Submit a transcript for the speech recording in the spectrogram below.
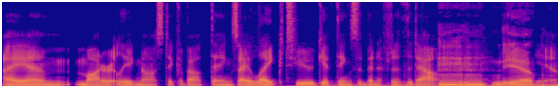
I am moderately agnostic about things. I like to give things the benefit of the doubt. hmm Yeah. Yeah.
